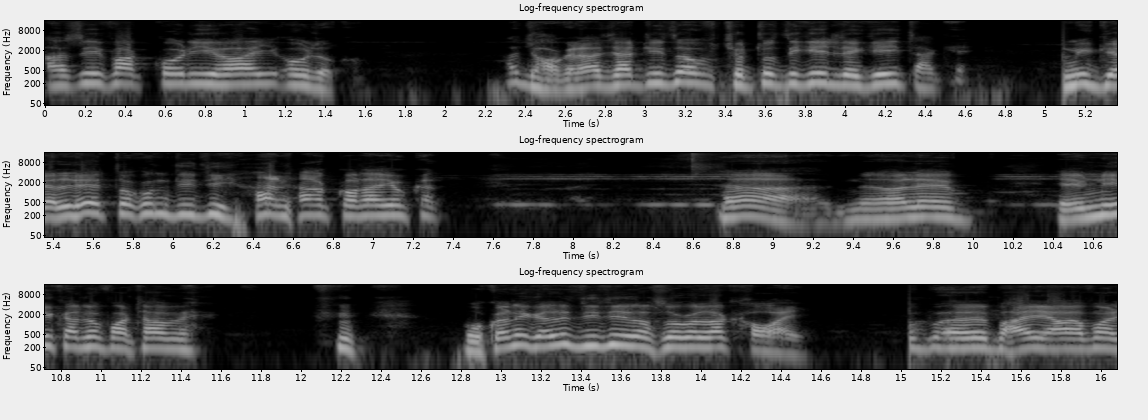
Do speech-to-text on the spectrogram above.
হাসি ফাক্করি হয়, ওরকম। আর ঝগড়াঝাটি তো ছোট থেকেই লেগেই থাকে। আমি গেলে তখন দিদি হানা করাই ওখানে। হ্যাঁ নাহলে এমনি কেন পাঠাবে? ওখানে গেলে দিদি রসগোল্লা খাওয়ায়। ভাই আমার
